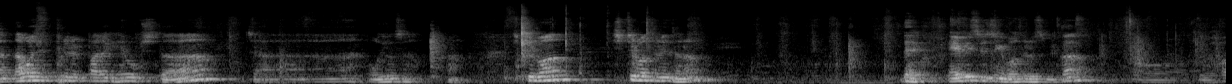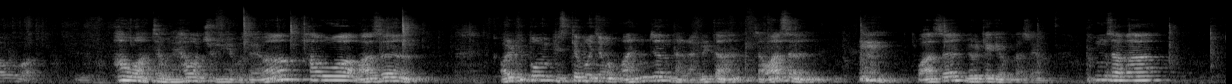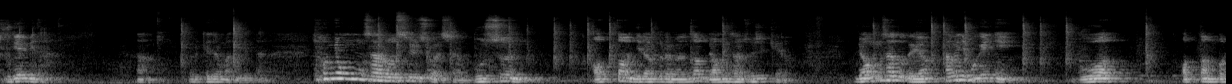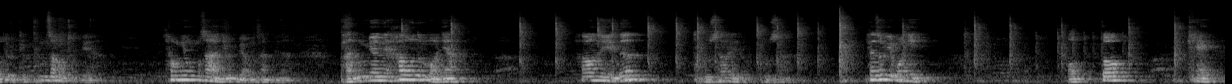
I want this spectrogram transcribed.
자, 나머지 풀이를 빠르게 해봅시다. 자, 어디 가서? 아, 17번, 17번 틀린 사람? 네, ABC 중에 뭐 틀렸습니까? 어, 그 하우와 하우와, 자, 우리 하우와 중요해 보세요. 하우와 왓은 얼핏 보면 비슷해 보이지만 완전 달라. 일단, 자, 왓은 왓은 이렇게 기억하세요. 품사가 두 개입니다. 어, 이렇게 안 되겠다. 형용사로 쓰일 수가 있어요. 무슨, 어떤이라 그러면서 명사를 수식해요. 명사도 돼요. 당연히 뭐겠니? 무엇, 어떤 것 이렇게 품사가 두 개야. 형용사 아니면 명사입니다. 반면에 하우는 뭐냐? 하우는 부사예요. 부사. 해석이 뭐니? 어떻게?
